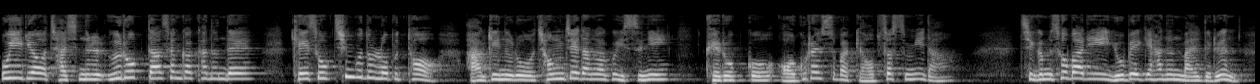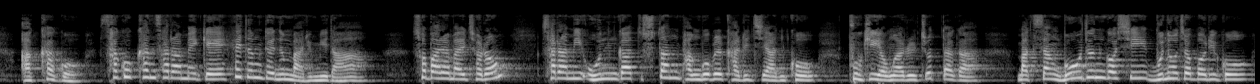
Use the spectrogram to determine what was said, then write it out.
오히려 자신을 의롭다 생각하는데 계속 친구들로부터 악인으로 정죄당하고 있으니 괴롭고 억울할 수밖에 없었습니다. 지금 소발이 요백에 하는 말들은 악하고 사곡한 사람에게 해당되는 말입니다. 소발의 말처럼 사람이 온갖 수단 방법을 가리지 않고 부귀영화를 쫓다가 막상 모든 것이 무너져 버리고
